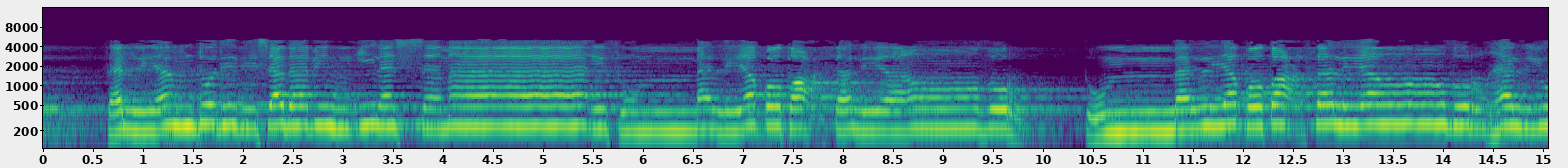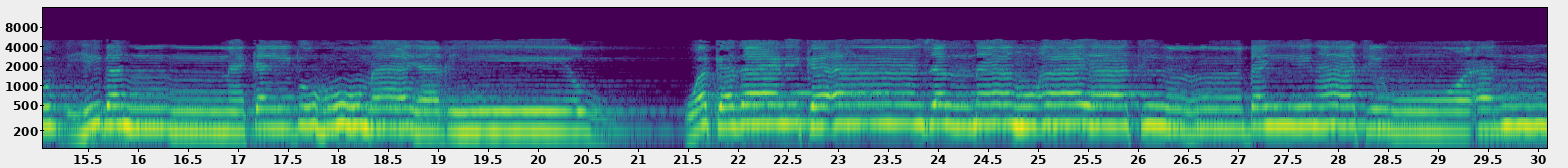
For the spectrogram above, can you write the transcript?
فليمدد بسبب إلى السماء ثم ليقطع فلينظر ثم ليقطع فلينظر هل يذهبن كيده ما يغيظ وكذلك أنزلناه آيات بينات وأن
